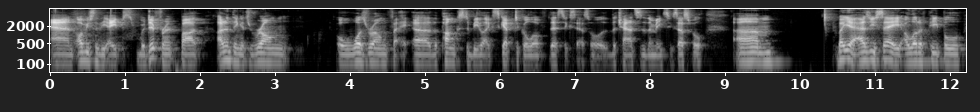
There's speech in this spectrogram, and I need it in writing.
And obviously the apes were different, but I don't think it's wrong or was wrong for uh, the punks to be like skeptical of their success or the chances of them being successful. Um, but yeah, as you say, a lot of people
